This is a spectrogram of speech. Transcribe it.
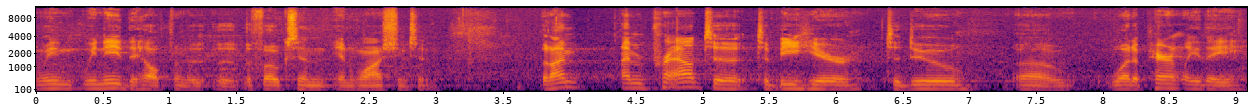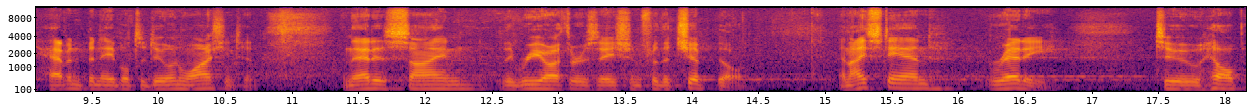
We, we need the help from the, the, the folks in, in Washington. But I'm, I'm proud to, to be here to do uh, what apparently they haven't been able to do in Washington, and that is sign the reauthorization for the CHIP bill. And I stand ready to help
